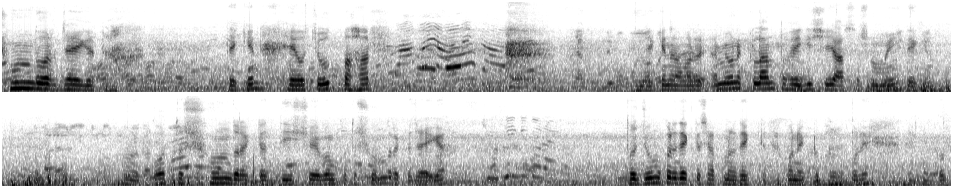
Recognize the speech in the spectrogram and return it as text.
সুন্দর জায়গাটা। দেখেন, এ হচ্ছে উদ পাহাড়। দেখেন আমার, আমি অনেক ক্লান্ত হয়ে গেছি আসার সময়, দেখেন। কত সুন্দর একটা দৃশ্য এবং কত সুন্দর একটা জায়গা। তো জুম করে দেখতেছি, আপনারা দেখতে থাকুন একটু ভালো করে। দেখেন কত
